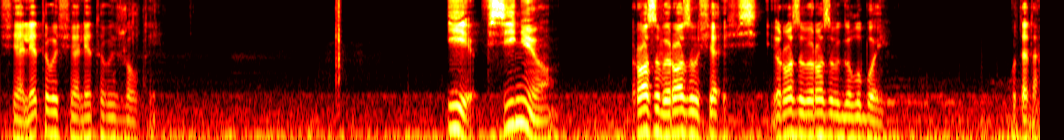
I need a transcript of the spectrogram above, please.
Фиолетовый, фиолетовый, желтый. И в синюю розовый, розовый, фи... розовый, розовый, голубой. Вот это.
